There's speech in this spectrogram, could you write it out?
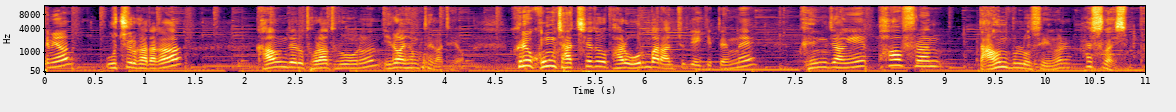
되면 우측으로 가다가 가운데로 돌아 들어오는 이러한 형태가 돼요. 그리고 공 자체도 바로 오른발 안쪽에 있기 때문에 굉장히 파워풀한 다운 블로 스윙을 할 수가 있습니다.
